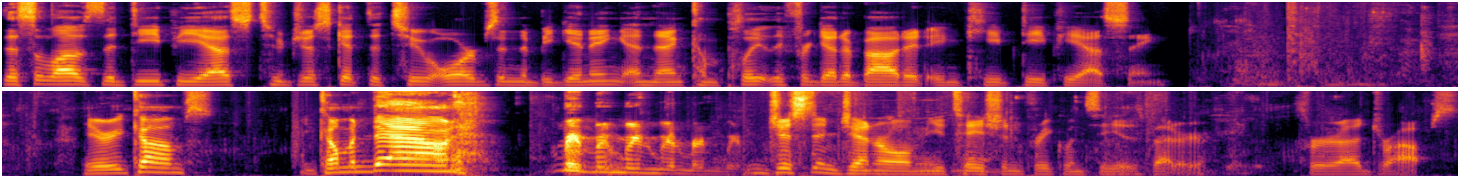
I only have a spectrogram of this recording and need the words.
This allows the DPS to just get the two orbs in the beginning and then completely forget about it and keep DPSing. Here he comes. He coming down. Just in general, mutation frequency is better for uh, drops.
